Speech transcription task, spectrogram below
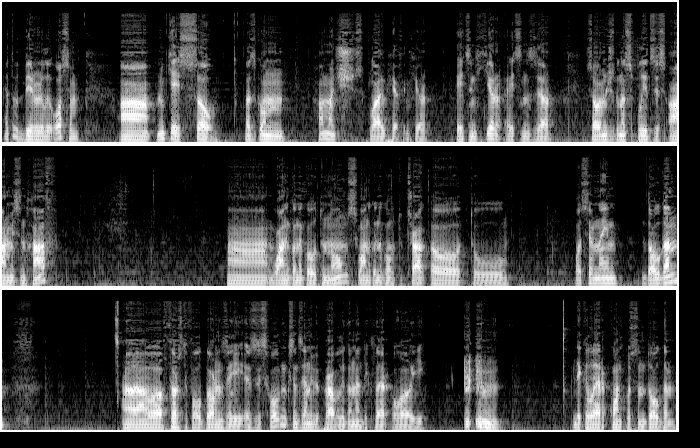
that would be really awesome. Uh, okay, so let's go on how much supply we have in here? 8 in here, 8 in there. So I'm just gonna split these armies in half. Uh, one gonna go to gnomes, one gonna go to truck, oh, to what's your name? Dolgan. Uh, first of all, burn the these holdings, and then we're probably gonna declare oi, declare conquest on Dolgan.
